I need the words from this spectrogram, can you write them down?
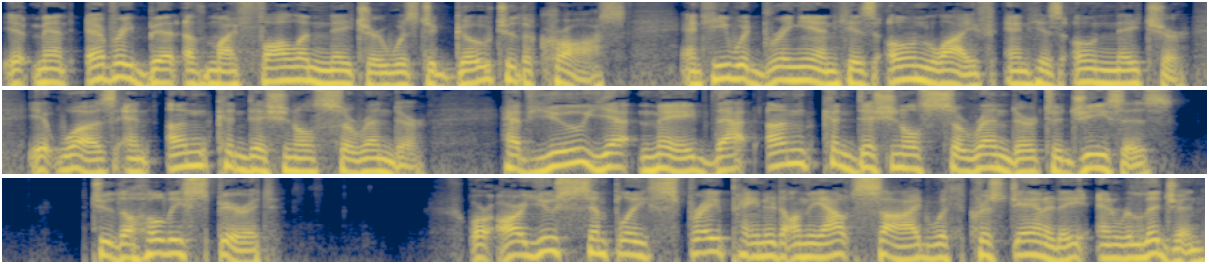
It meant every bit of my fallen nature was to go to the cross and he would bring in his own life and his own nature. It was an unconditional surrender. Have you yet made that unconditional surrender to Jesus, to the Holy Spirit, or are you simply spray painted on the outside with Christianity and religion,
